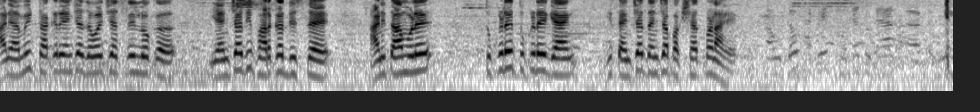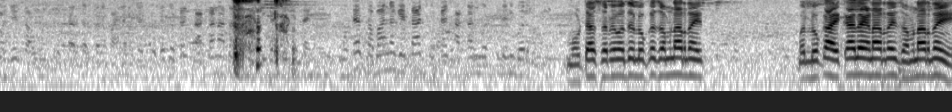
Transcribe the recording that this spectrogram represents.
आणि अमित ठाकरे यांच्या जवळची असलेली लोक यांच्यातही फारकत दिसते आणि त्यामुळे तुकडे तुकडे गँग ही त्यांच्या त्यांच्या पक्षात पण आहे. म्हणजे. मोठ्या सभेमध्ये लोक जमणार नाहीत. मग लोक ऐकायला येणार नाही जमणार नाही.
